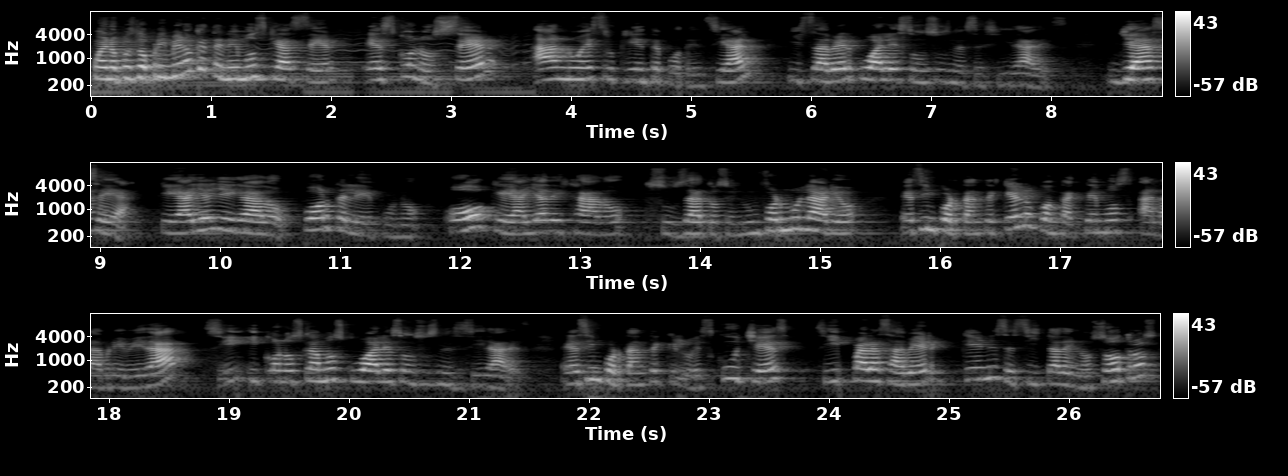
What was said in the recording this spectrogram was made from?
Bueno, pues lo primero que tenemos que hacer es conocer a nuestro cliente potencial y saber cuáles son sus necesidades, ya sea que haya llegado por teléfono o que haya dejado sus datos en un formulario, es importante que lo contactemos a la brevedad, ¿sí? Y conozcamos cuáles son sus necesidades. Es importante que lo escuches, ¿sí? Para saber qué necesita de nosotros,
